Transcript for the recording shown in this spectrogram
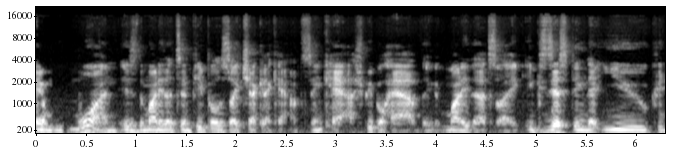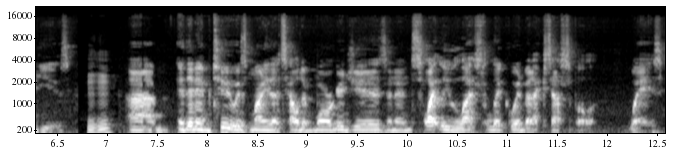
And one is the money that's in people's like checking accounts and cash. People have the money that's like existing that you could use. Mm-hmm. Um, and then M2 is money that's held in mortgages and in slightly less liquid but accessible ways.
